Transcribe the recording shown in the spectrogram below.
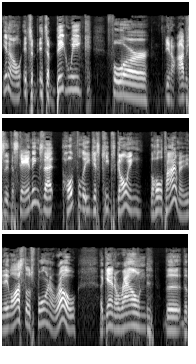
you know, it's a it's a big week for you know obviously the standings that hopefully just keeps going the whole time. I mean they lost those four in a row again around the the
